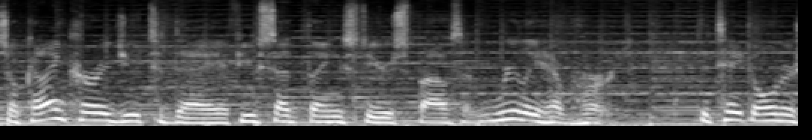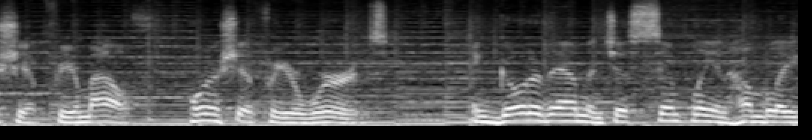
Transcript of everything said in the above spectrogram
So, can I encourage you today, if you've said things to your spouse that really have hurt, to take ownership for your mouth, ownership for your words, and go to them and just simply and humbly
